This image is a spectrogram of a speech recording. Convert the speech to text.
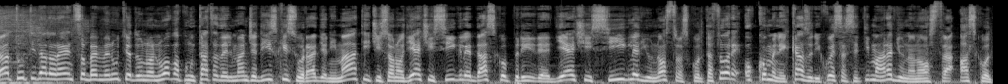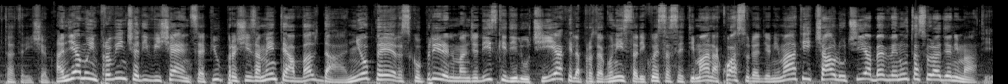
Ciao a tutti da Lorenzo, benvenuti ad una nuova puntata del Mangia Dischi su Radio Animati. Ci sono 10 sigle da scoprire, 10 sigle di un nostro ascoltatore o come nel caso di questa settimana di una nostra ascoltatrice. Andiamo in provincia di Vicenza e più precisamente a Valdagno per scoprire il Mangia Dischi di Lucia, che è la protagonista di questa settimana qua su Radio Animati. Ciao Lucia, benvenuta su Radio Animati.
